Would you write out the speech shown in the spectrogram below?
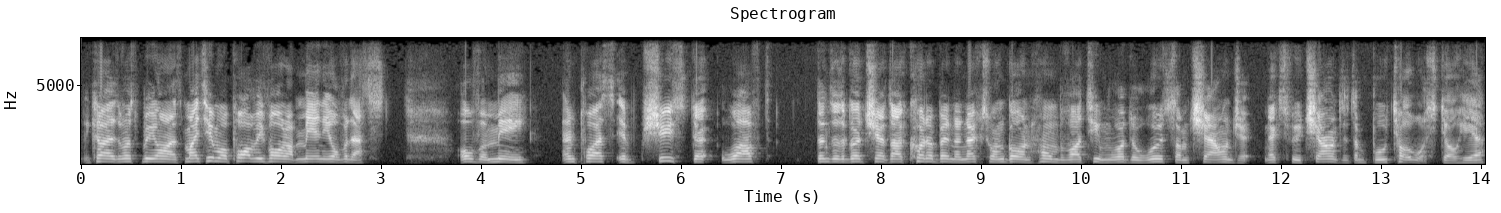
Because let's be honest, my team will probably vote up Mandy over that, over me. And plus, if she's left, then there's a good chance I could have been the next one going home if our team were to lose some challenge next few challenges and Buto was still here.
